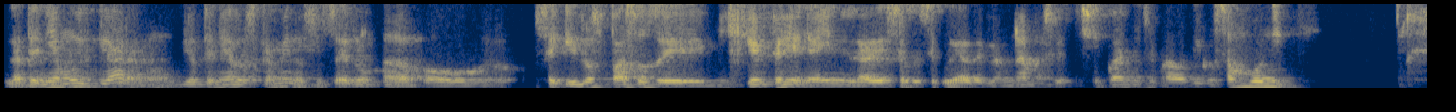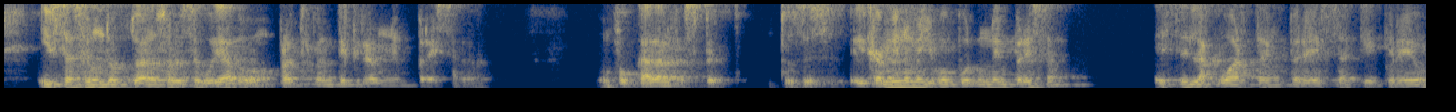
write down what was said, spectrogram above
la tenía muy clara, ¿no? Yo tenía dos caminos, o, o seguir los pasos de mi jefe en el área de ciberseguridad de la UNAM hace 25 años, llamado Diego Zamboni, y hacer un doctorado en ciberseguridad o prácticamente crear una empresa enfocada al respecto. Entonces, el camino me llevó por una empresa esta es la cuarta empresa que creo,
